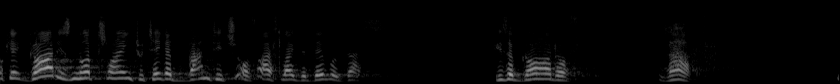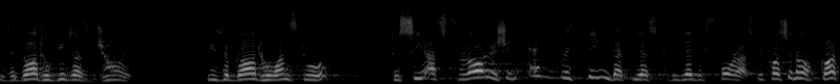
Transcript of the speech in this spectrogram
Okay, God is not trying to take advantage of us like the devil does. He's a God of love. He's a God who gives us joy. He's a God who wants to to see us flourish in everything that He has created for us. Because, you know, God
